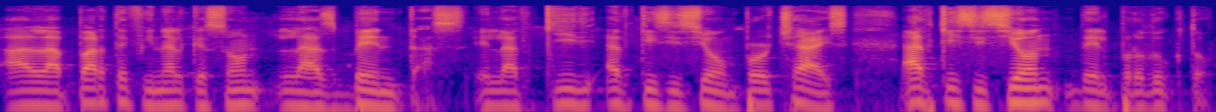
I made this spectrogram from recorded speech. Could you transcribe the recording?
a la parte final que son las ventas, adqui- adquisición, purchase, adquisición del producto.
